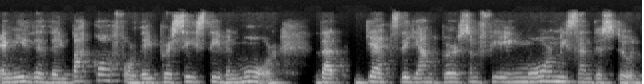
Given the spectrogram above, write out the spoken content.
and either they back off or they persist even more that gets the young person feeling more misunderstood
